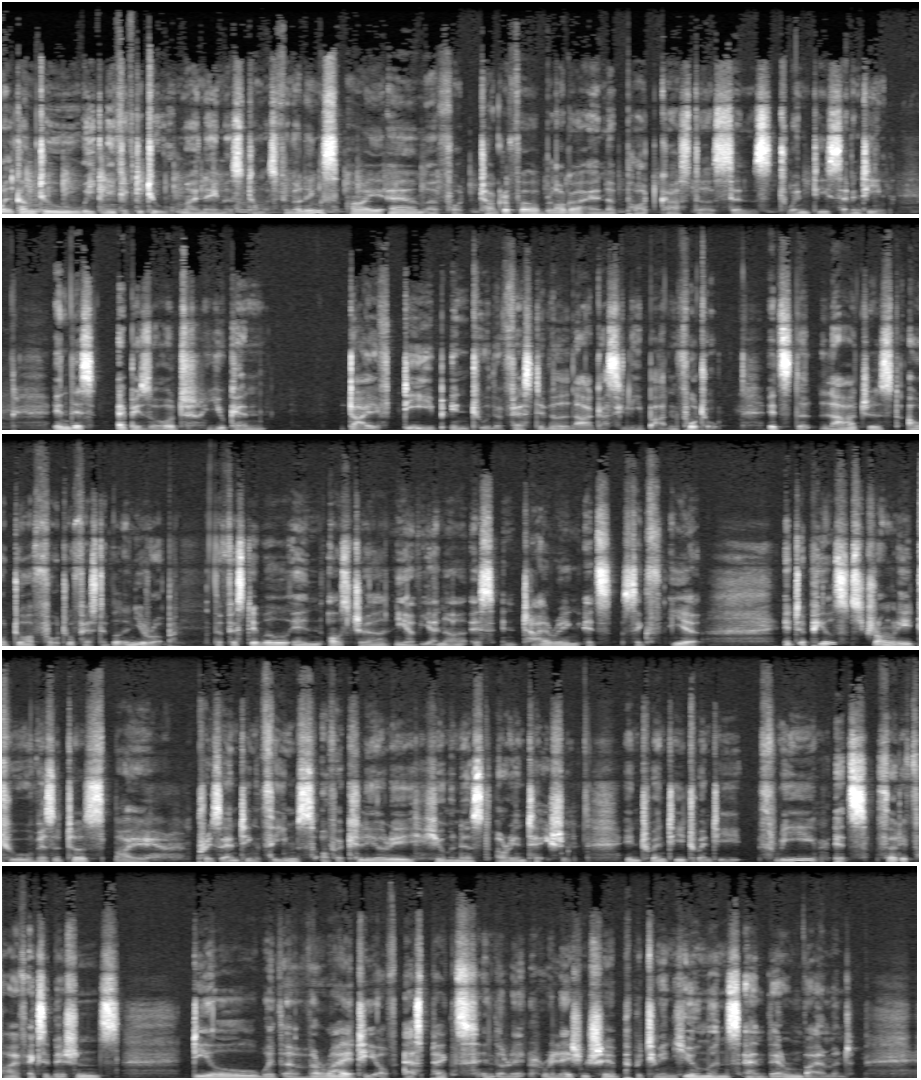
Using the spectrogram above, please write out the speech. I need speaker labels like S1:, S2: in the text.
S1: Welcome to Weekly 52. My name is Thomas Füngerlings. I am a photographer, blogger, and a podcaster since 2017. In this episode, you can dive deep into the festival La Gacilly Baden Photo. It's the largest outdoor photo festival in Europe. The festival in Austria near Vienna is entering its sixth year. It appeals strongly to visitors by presenting themes of a clearly humanist orientation. In 2023, its 35 exhibitions deal with a variety of aspects in the relationship between humans and their environment.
